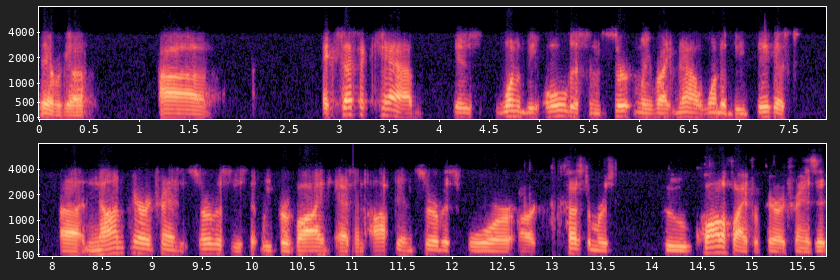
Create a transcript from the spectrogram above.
There we go. Uh, Accessa Cab is one of the oldest and certainly right now one of the biggest uh, non-paratransit services that we provide as an opt-in service for our customers who qualify for paratransit.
